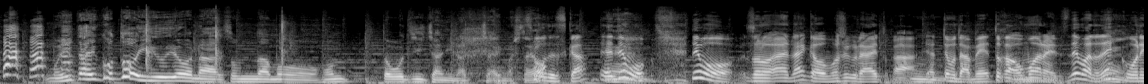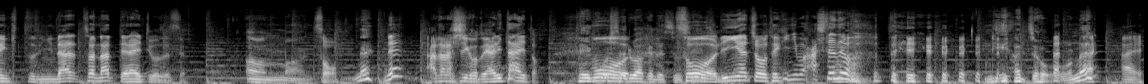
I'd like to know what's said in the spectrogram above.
もう言いたいことを言うようなそんなもう本当おじいちゃんになっちゃいましたよ。そうですか、えねでもでもそのあなんか面白くないとか、うん。やってもダメとか思わないですね、まだね、うん更年期になそれなってないってことですよ。あまあそう。ね。ね？新しいことやりたいと。抵抗してるわけですよそう林野野庁敵に回してでも、っていう。林野庁をね、はい、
